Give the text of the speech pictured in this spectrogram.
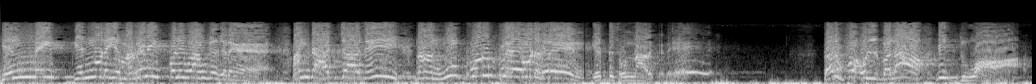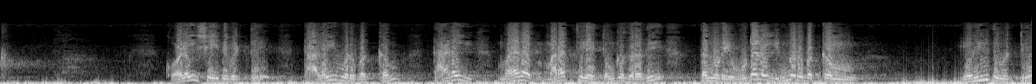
என்னை என்னுடைய மகனை பழி வாங்குகிற அந்த அஜாதை நான் உன் பொறுப்பிலே விடுகிறேன் என்று சொன்னார்களே. தர்ஃபுல் பலா பித்துவா. கொலை செய்துவிட்டு தலை ஒரு பக்கம் தலை மரத்திலே தொங்குகிறது தன்னுடைய உடலை இன்னொரு பக்கம் எரிந்துவிட்டு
